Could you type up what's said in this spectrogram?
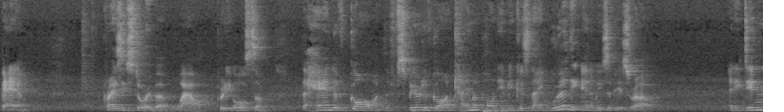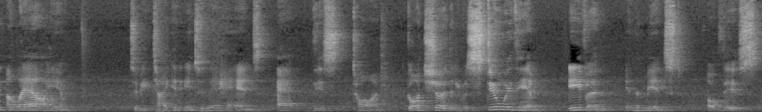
Bam. Crazy story, but wow, pretty awesome. The hand of God, the Spirit of God came upon him because they were the enemies of Israel. And he didn't allow him to be taken into their hands at this time. God showed that he was still with him, even in the midst of this.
